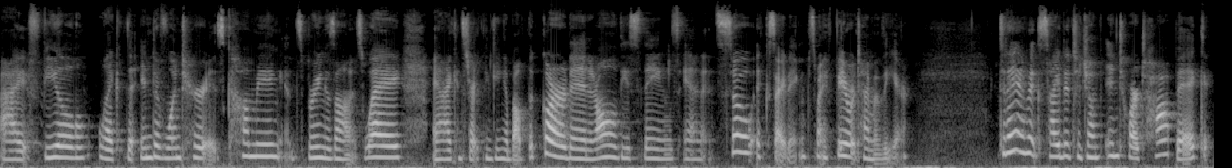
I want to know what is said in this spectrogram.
I feel like the end of winter is coming and spring is on its way, and I can start thinking about the garden and all of these things, and it's so exciting. It's my favorite time of the year. Today, I'm excited to jump into our topic,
